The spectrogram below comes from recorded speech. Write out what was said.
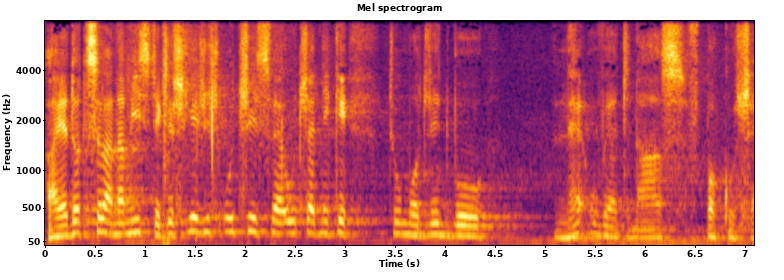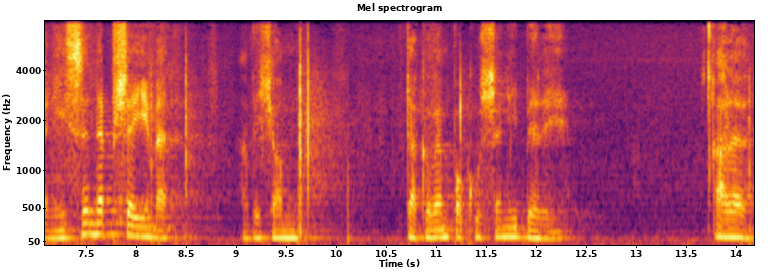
A je docela na místě, když Ježíš učí své učedníky tu modlitbu, neuved nás v pokušení. Se nepřejíme, abychom v takovém pokušení byli. Ale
